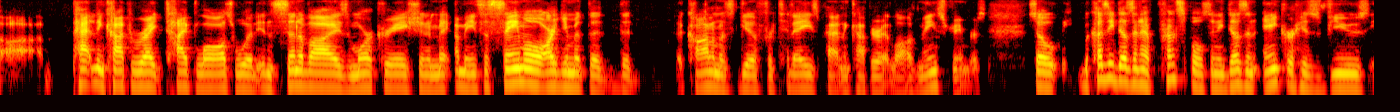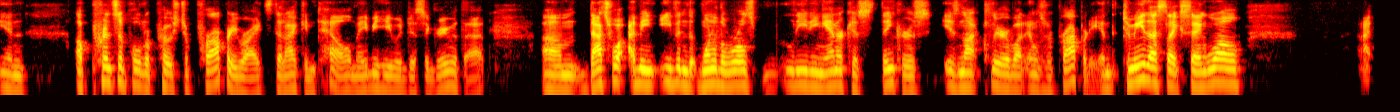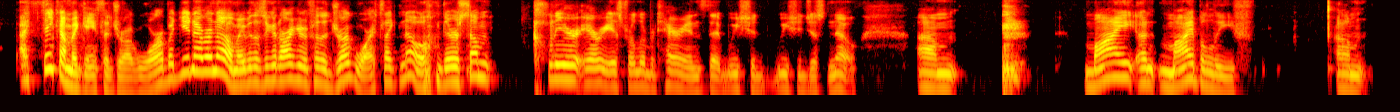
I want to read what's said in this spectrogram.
patent and copyright type laws would incentivize more creation. And make, I mean, it's the same old argument that that economists give for today's patent and copyright laws, mainstreamers. So because he doesn't have principles and he doesn't anchor his views in a principled approach to property rights that I can tell, maybe he would disagree with that. Um, that's what I mean. Even one of the world's leading anarchist thinkers is not clear about intellectual property, and to me, that's like saying, "Well, I, think I'm against the drug war, but you never know. Maybe there's a good argument for the drug war." It's like, no, there are some clear areas for libertarians that we should we should just know. Um, my uh, my belief, um,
